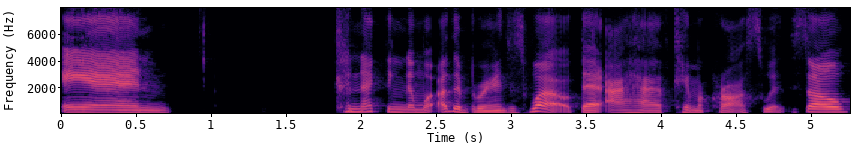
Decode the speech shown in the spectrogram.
and connecting them with other brands as well that I have came across with. So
